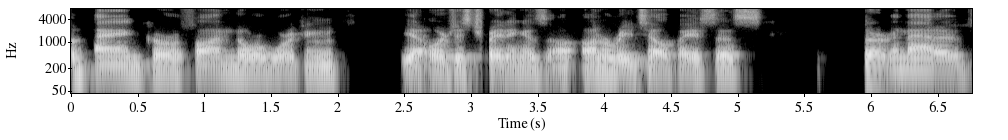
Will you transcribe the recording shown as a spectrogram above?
a bank or a fund or working, yeah, or just trading as on a retail basis, certain amount of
